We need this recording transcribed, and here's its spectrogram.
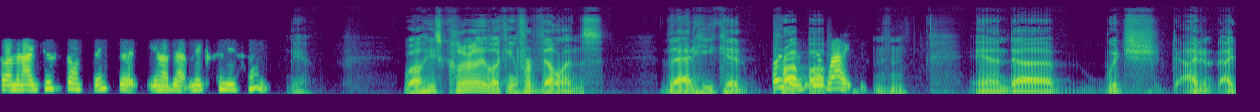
So, I mean, I just don't think that you know that makes any sense. Yeah. Well, he's clearly looking for villains that he could prop oh, up. Right. Mm-hmm. And uh, which I, don't, I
